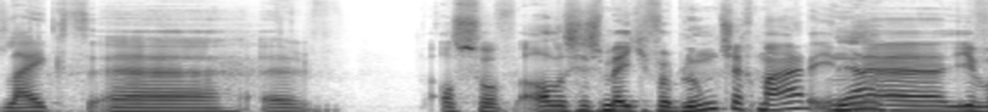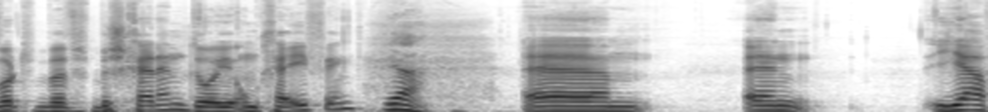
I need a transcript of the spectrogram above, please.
lijkt alsof alles is een beetje verbloemd, zeg maar. In, Ja. je wordt be- beschermd door je omgeving. ja, Ehm, en ja,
